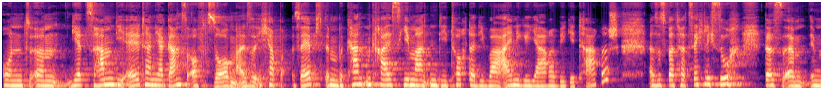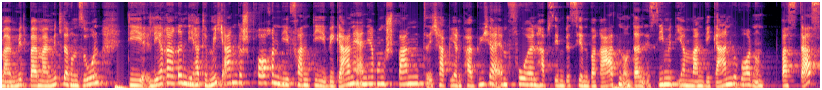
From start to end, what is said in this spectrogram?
Und ähm, jetzt haben die Eltern ja ganz oft Sorgen. Also ich habe selbst im Bekanntenkreis jemanden, die Tochter, die war einige Jahre vegetarisch. Also es war tatsächlich so, dass ähm, in meinem, bei meinem mittleren Sohn die Lehrerin, die hatte mich angesprochen, die fand die vegane Ernährung spannend. Ich habe ihr ein paar Bücher empfohlen, habe sie ein bisschen beraten und dann ist sie mit ihrem Mann vegan geworden. Und was das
